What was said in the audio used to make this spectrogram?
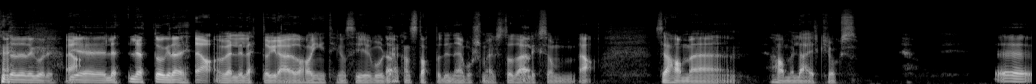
Det er det det går i. De er lett, lette og greie. Ja, veldig lett og greie. Det har ingenting å si hvor jeg kan stappe de ned hvor som helst. Og det er liksom, ja. Så jeg har med, har med leircrocs. Eh,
